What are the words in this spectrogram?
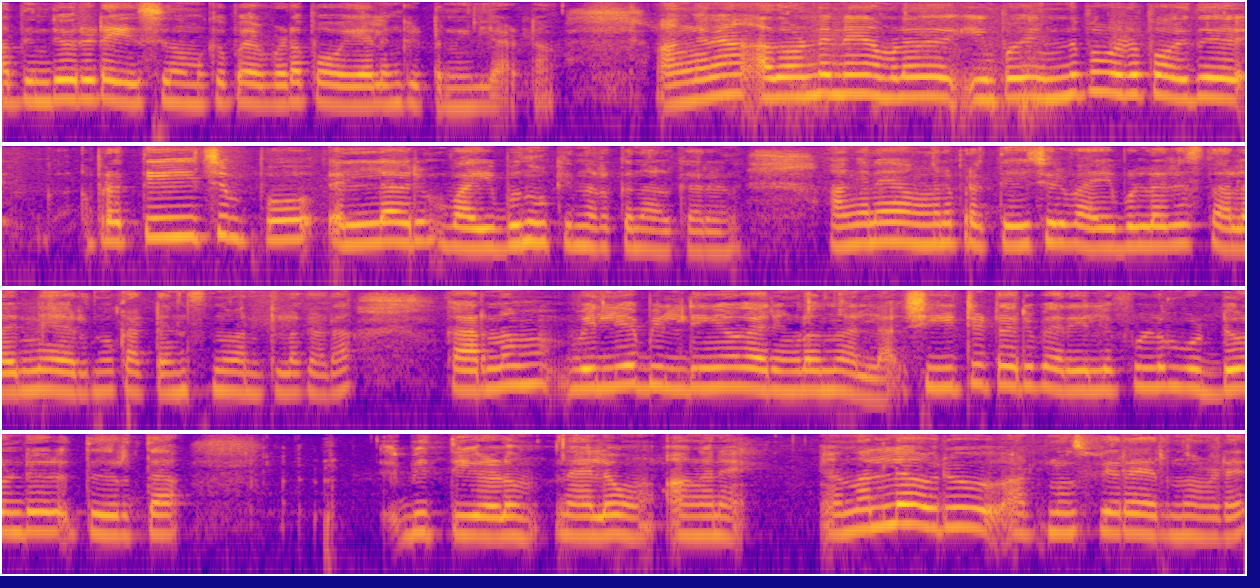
അതിന്റെ ഒരു ടേസ്റ്റ് നമുക്കിപ്പോൾ എവിടെ പോയാലും കിട്ടുന്നില്ല കേട്ടോ അങ്ങനെ അതുകൊണ്ട് തന്നെ നമ്മൾ ഇപ്പോൾ ഇന്നിപ്പോൾ ഇവിടെ പോയത് പ്രത്യേകിച്ചും ഇപ്പോൾ എല്ലാവരും വൈബ് നോക്കി നടക്കുന്ന ആൾക്കാരാണ്. അങ്ങനെ അങ്ങനെ പ്രത്യേകിച്ച് ഒരു വൈബുള്ളൊരു സ്ഥലം തന്നെയായിരുന്നു കട്ടൻസ് എന്ന് പറഞ്ഞിട്ടുള്ള കട. കാരണം വലിയ ബിൽഡിങ്ങോ കാര്യങ്ങളൊന്നും അല്ല. ഷീറ്റിട്ട ഒരു പെരയിൽ ഫുള്ളും വുഡ് കൊണ്ട് തീർത്ത ഭിത്തികളും നിലവും അങ്ങനെ നല്ല ഒരു അറ്റ്മോസ്ഫിയർ ആയിരുന്നു അവിടെ.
